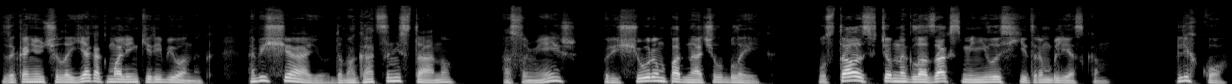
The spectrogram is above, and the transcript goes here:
Законючила я, как маленький ребенок. Обещаю, домогаться не стану. А сумеешь? Прищуром подначил Блейк. Усталость в темных глазах сменилась хитрым блеском. «Легко»,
